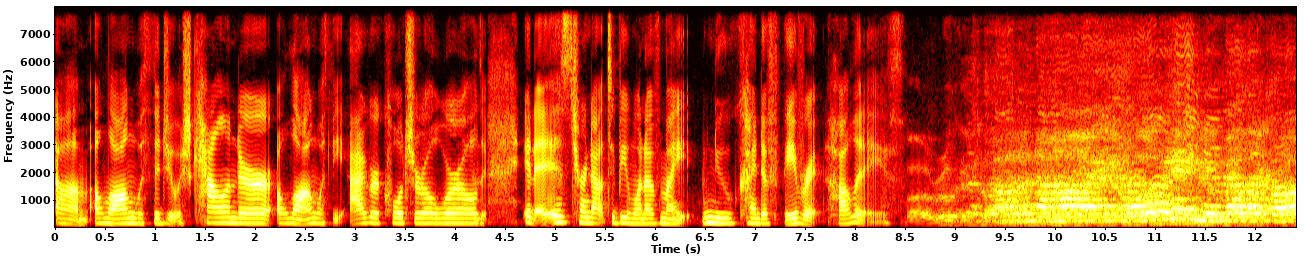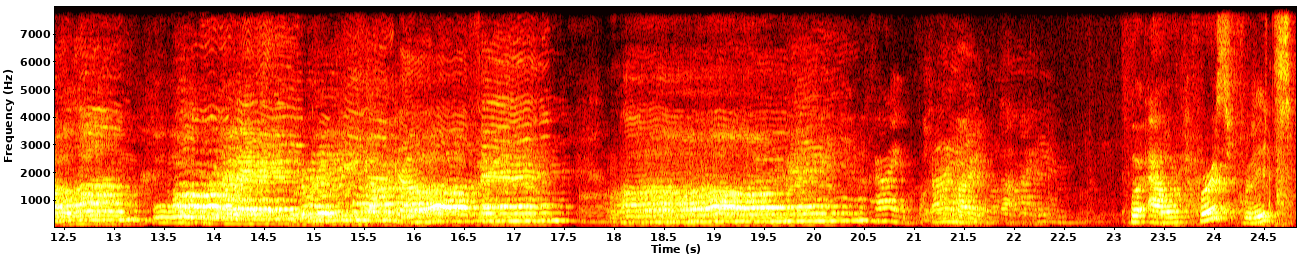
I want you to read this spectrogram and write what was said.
um, along with the Jewish calendar, along with the agricultural world. It, it, has turned out to be one of my new kind of favorite holidays. First fruits,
